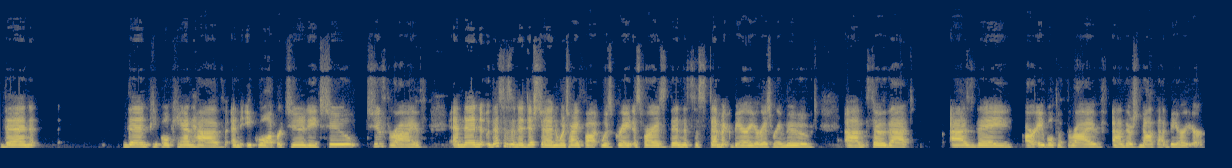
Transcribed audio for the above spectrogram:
then then people can have an equal opportunity to to thrive. And then this is an addition, which I thought was great, as far as then the systemic barrier is removed, um, so that as they are able to thrive, uh, there's not that barrier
